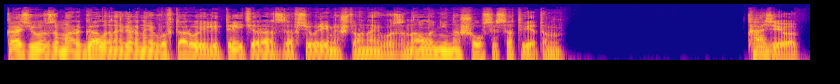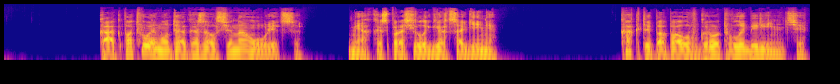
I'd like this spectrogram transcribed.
Казио заморгал и, наверное, во второй или третий раз за все время, что она его знала, не нашелся с ответом. «Казио», «Как, по-твоему, ты оказался на улице?» — мягко спросила герцогиня. «Как ты попал в грот в лабиринте?»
